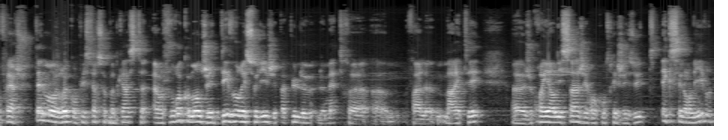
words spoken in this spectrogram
Mon frère, je suis tellement heureux qu'on puisse faire ce podcast. Alors, je vous recommande, j'ai dévoré ce livre, j'ai pas pu le, mettre, euh, euh, enfin, m'arrêter. Euh, je croyais en Issa, j'ai rencontré Jésus, excellent livre.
